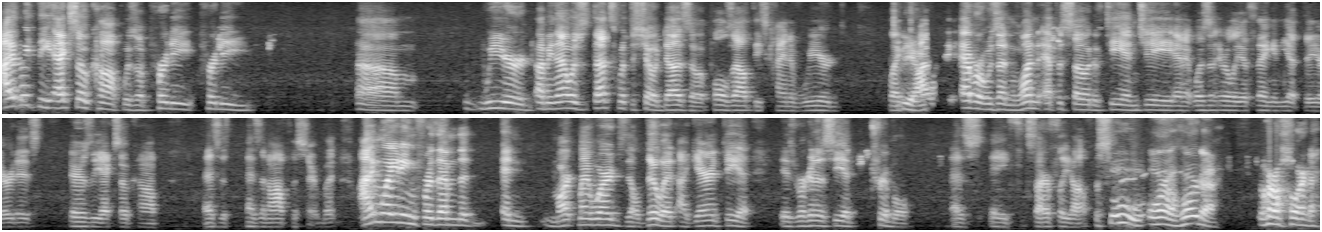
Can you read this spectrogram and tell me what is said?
I think the Exocomp was a pretty pretty um weird. I mean, that was that's what the show does though. It pulls out these kind of weird like Yeah. why ever was in one episode of TNG and it wasn't really a thing, and yet there it is. There's the exocomp as a, as an officer. But I'm waiting for them to and mark my words, they'll do it. I guarantee it. Is we're going to see a Tribble as a Starfleet officer Ooh, or a Horta. or a Horta.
